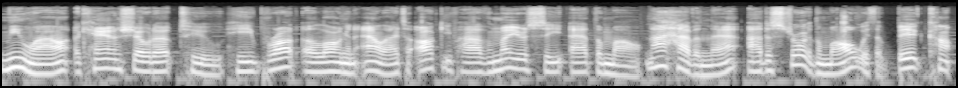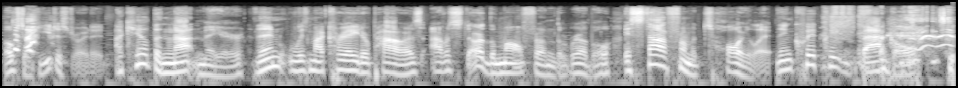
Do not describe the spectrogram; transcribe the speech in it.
Meanwhile, Akan showed up too. He brought along an ally to occupy the mayor's seat at the mall. Not having that, I destroyed the mall with a big com- Oh, so he destroyed it. I killed the not mayor. Then, with my creator powers, I restored the mall from the rubble. It started from a toilet, then quickly back off to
